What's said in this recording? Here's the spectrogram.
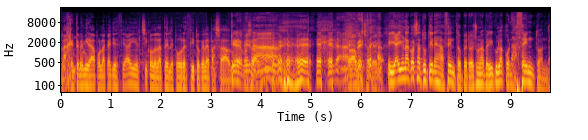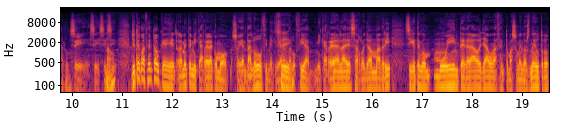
La gente me miraba por la calle y decía, ay, el chico de la tele, pobrecito, ¿qué le ha pasado? ¿no? ¿Qué le ha Es verdad. Mucha pena. Y hay una cosa, tú tienes acento, pero es una película con acento andaluz. Sí, sí, sí, ¿No? sí. Yo tengo acento, aunque realmente mi carrera, como soy andaluz y me crié Sí. en Andalucía, mi carrera la he desarrollado en Madrid, sí que tengo muy integrado ya un acento más o menos neutro.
